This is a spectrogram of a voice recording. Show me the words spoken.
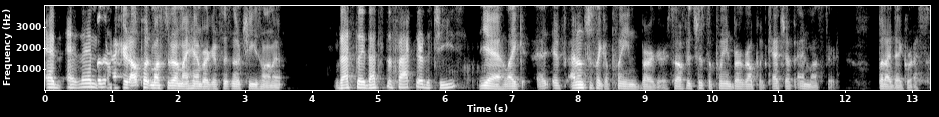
and and then for the record, I'll put mustard on my hamburger if there's no cheese on it. That's the that's the factor, the cheese. Yeah, like uh, if I don't just like a plain burger. So if it's just a plain burger, I'll put ketchup and mustard. But I digress.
